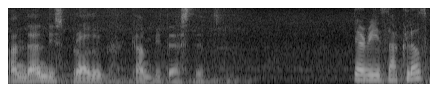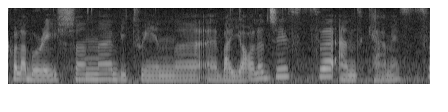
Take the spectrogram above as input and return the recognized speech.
And then this product can be tested. There is a close collaboration between uh, biologists and chemists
